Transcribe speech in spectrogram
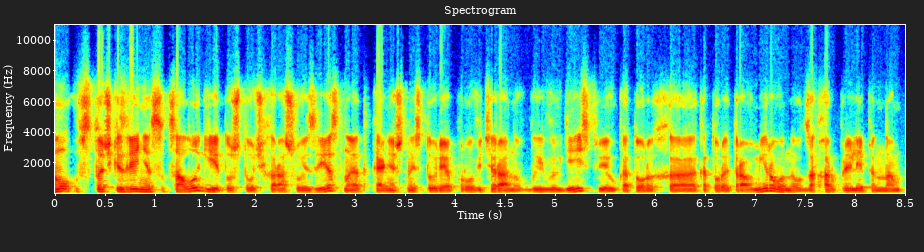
Ну, с точки зрения социологии, то, что очень хорошо известно, это, конечно, история про ветеранов боевых действий, у которых, э, которые травмированы. Вот Захар Прилепин нам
